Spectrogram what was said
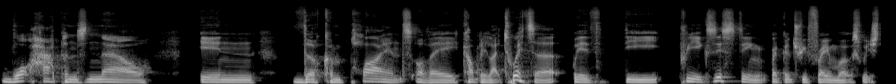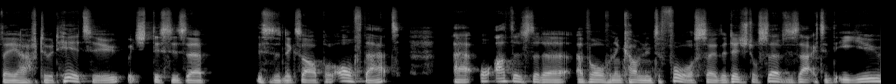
what happens now in the compliance of a company like Twitter with the pre-existing regulatory frameworks which they have to adhere to, which this is a this is an example of that, uh, or others that are evolving and coming into force. So the Digital Services Act in the EU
